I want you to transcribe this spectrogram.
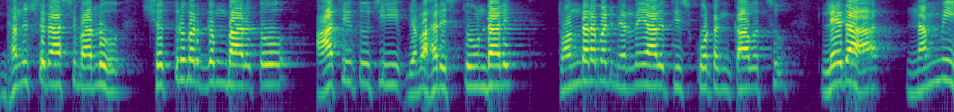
ధనుస్సు రాశి వారు శత్రువర్గం వారితో ఆచితూచి వ్యవహరిస్తూ ఉండాలి. తొందరపడి నిర్ణయాలు తీసుకోవటం కావచ్చు లేదా నమ్మి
